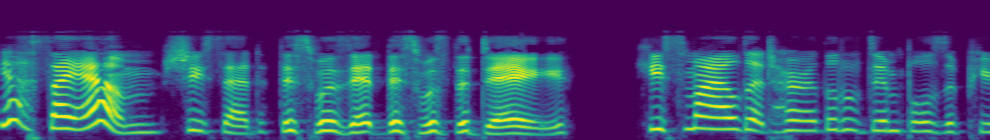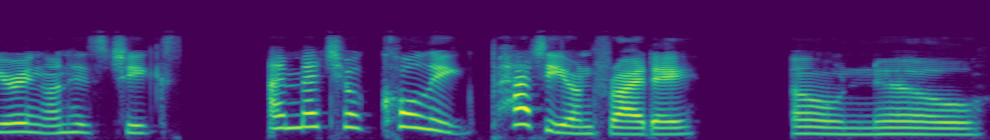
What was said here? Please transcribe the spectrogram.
yes, I am," she said. This was it this was the day. He smiled at her, little dimples appearing on his cheeks. "I met your colleague, Patty, on Friday." "Oh, no."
